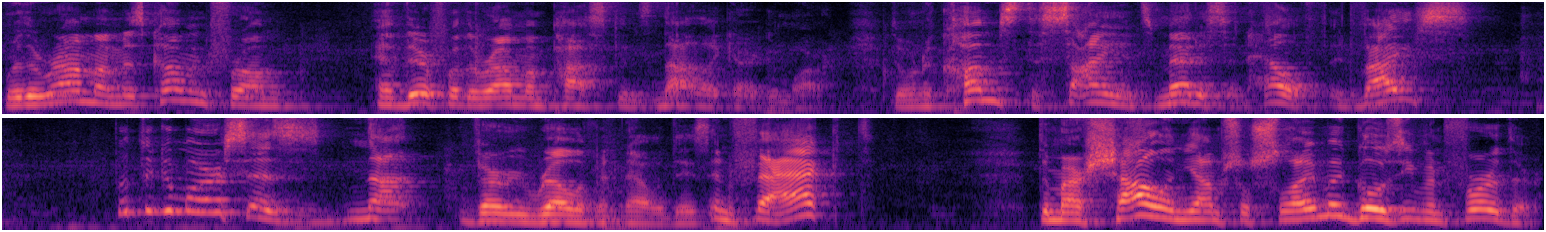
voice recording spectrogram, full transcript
where the Rambam is coming from, and therefore the Rambam Paskin's not like our Gemara. That when it comes to science, medicine, health, advice, what the Gemara says not very relevant nowadays. In fact, the Maharshal in Yamshel Shloima goes even further.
